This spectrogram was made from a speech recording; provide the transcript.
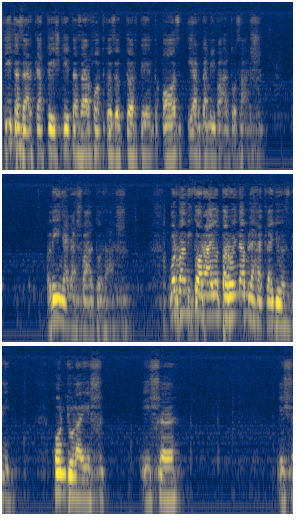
2002 és 2006 között történt az érdemi változás. A lényeges változás. Orbán Viktor rájött arra, hogy nem lehet legyőzni Horn Gyula és, és, és,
